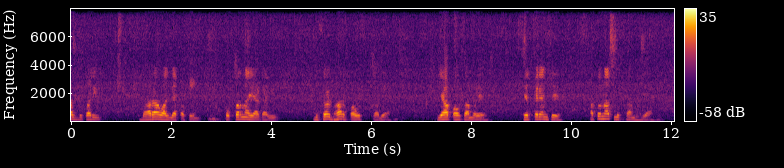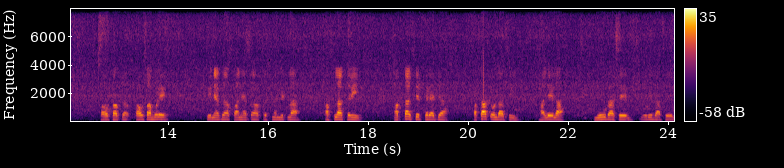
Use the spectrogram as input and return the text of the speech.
आज दुपारी बारा वाजल्यापासून कोकर्णा या गावी मुसळधार पाऊस चालू आहे. या पावसामुळे शेतकऱ्यांचे अतोनात नुकसान झाले आहे. पावसाचा पावसामुळे पिण्याचा पाण्याचा प्रश्न मिटला असला तरी आत्ता शेतकऱ्याच्या हातातोंडाशी झालेला मूग असेल उडीद असेल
